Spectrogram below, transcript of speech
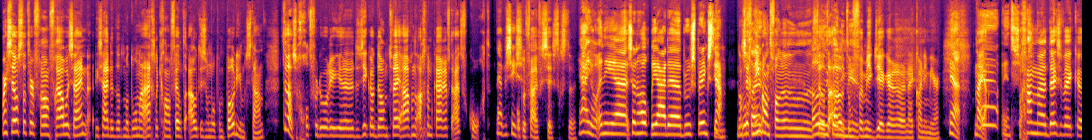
maar zelfs dat er vrou- vrouwen zijn die zeiden dat Madonna eigenlijk gewoon veel te oud is om op een podium te staan. Terwijl ze godverdorie eh, de Ziggo Dome twee avonden achter elkaar heeft uitverkocht. Ja, Op precies. de 65ste. Ja, joh, en die eh, zo'n hoogbejaarde Bruce Springsteen. Ja, dan zegt je- niemand van eh, Oh, veel te oud of eh, Mick Jagger, eh, nee, kan niet meer. Ja, Nou ja, we interessant. gaan eh, deze week eh,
